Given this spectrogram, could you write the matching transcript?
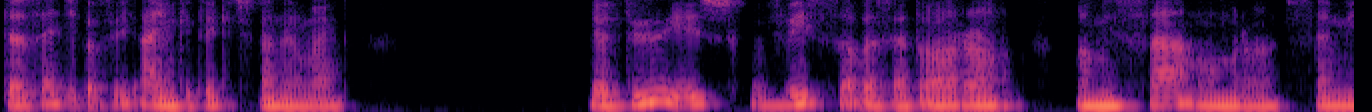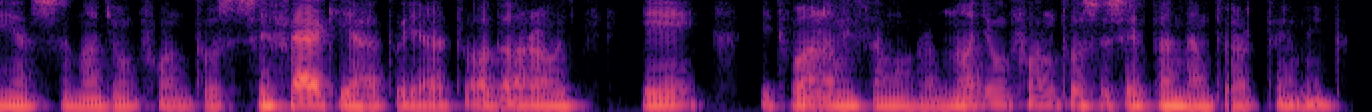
de az egyik az, hogy álljunk itt egy kicsit ennél meg. A dű is visszavezet arra, ami számomra személyesen nagyon fontos, és egy felkiáltójelt ad arra, hogy hé, itt valami számomra nagyon fontos, és éppen nem történik.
